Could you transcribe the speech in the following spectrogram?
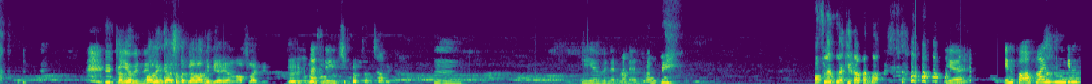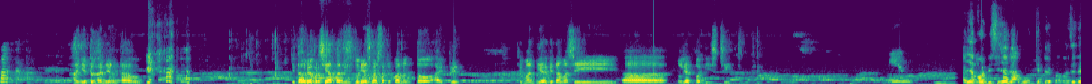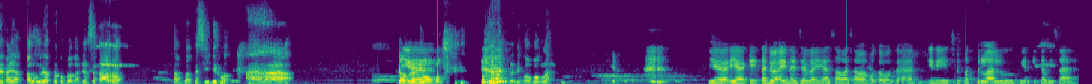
Kalian bener. paling nggak sempat ngalamin ya yang offline ya. 2020 Masih. belum sempat sama sekali. Hmm. Iya benar-benar. Kurang lebih. Offline lagi kapan pak? Iya. Info offline mungkin Pak. Hanya Tuhan yang tahu. kita udah persiapan sih sebenarnya semester depan untuk hybrid. Cuman ya kita masih eh, melihat kondisi. Amin. Kayak kondisinya nggak mungkin deh pak. Maksudnya kayak kalau lihat perkembangan yang sekarang tambah ke sini kok ah Gak Iya. berani ngomong sih. ya nggak berani ngomong lah. Ya, ya kita doain aja lah ya sama-sama moga-moga ini cepat berlalu biar kita bisa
